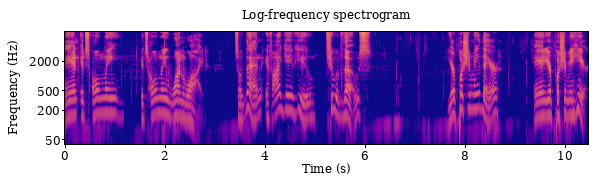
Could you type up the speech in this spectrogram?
And it's only it's only one wide. So then, if I gave you two of those, you're pushing me there, and you're pushing me here.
